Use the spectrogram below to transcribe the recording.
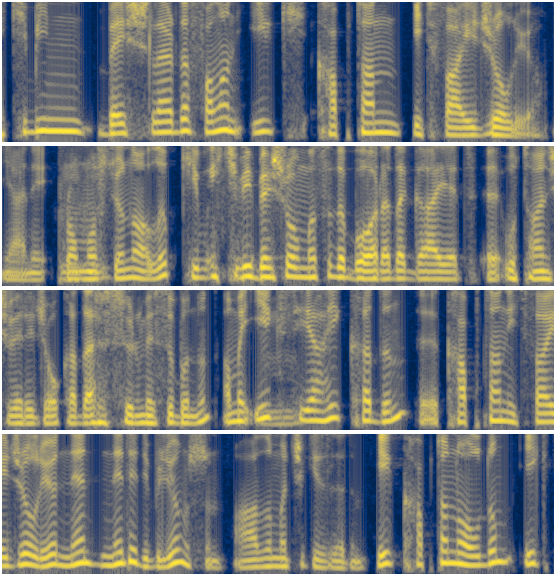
2005'lerde falan ilk kaptan itfaiyeci oluyor. Yani promosyonu alıp ki 2005 olması da bu arada gayet e, utanç verici o kadar sürmesi bunun. Ama ilk siyahi kadın e, kaptan itfaiyeci oluyor. Ne ne dedi biliyor musun? Ağzım açık izledim. İlk kaptan oldum. İlk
